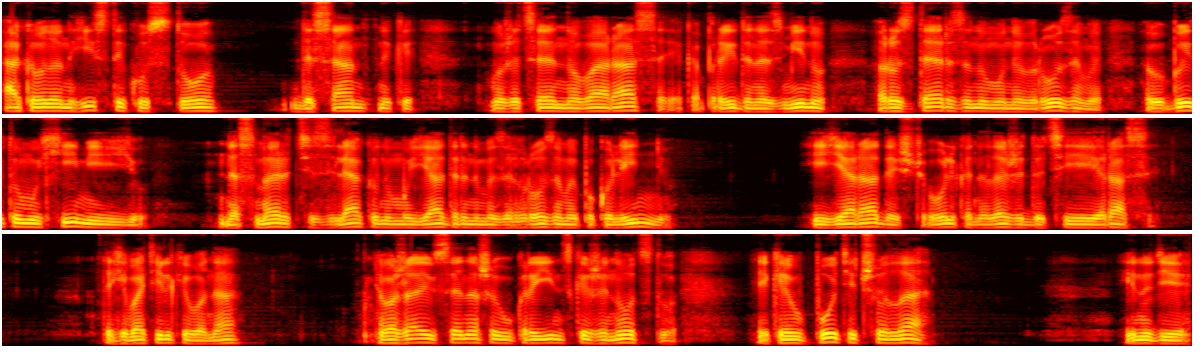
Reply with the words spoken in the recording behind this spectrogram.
аквалангісти Кусто, десантники, може, це нова раса, яка прийде на зміну роздерзаному неврозами, вбитому хімією, на смерть зляканому ядерними загрозами поколінню. І я радий, що Олька належить до цієї раси. Та хіба тільки вона вважаю все наше українське жіноцтво, яке в поті чола. Іноді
